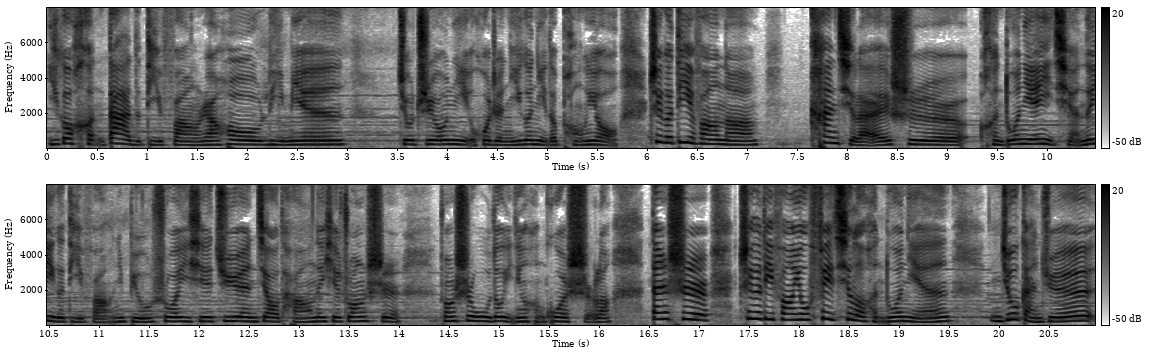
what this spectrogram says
一个很大的地方，然后里面就只有你或者你一个你的朋友。这个地方呢，看起来是很多年以前的一个地方。你比如说一些剧院、教堂那些装饰装饰物都已经很过时了，但是这个地方又废弃了很多年，你就感觉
